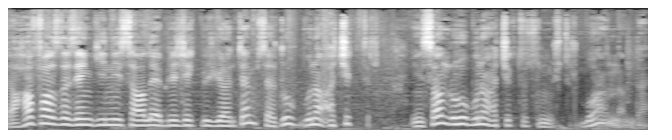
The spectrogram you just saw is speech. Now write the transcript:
daha fazla zenginliği sağlayabilecek bir yöntemse ruh buna açıktır. İnsan ruhu buna açık tutulmuştur. Bu anlamda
